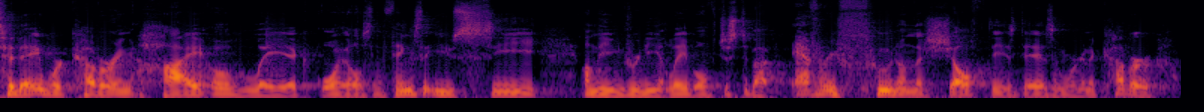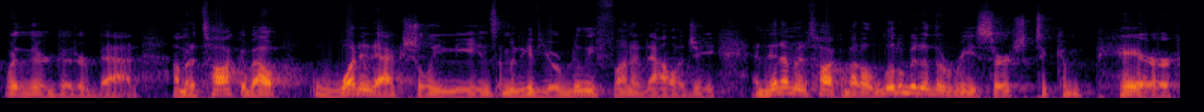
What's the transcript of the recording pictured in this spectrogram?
Today we're covering high oleic oils, the things that you see on the ingredient label of just about every food on the shelf these days, and we're gonna cover whether they're good or bad. I'm gonna talk about what it actually means. I'm gonna give you a really fun analogy, and then I'm gonna talk about a little bit of the research to compare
